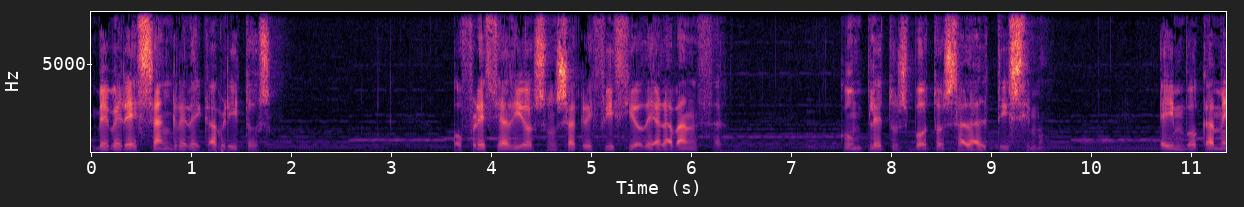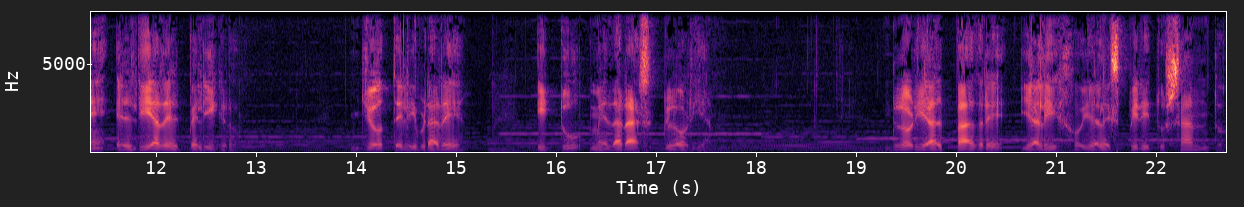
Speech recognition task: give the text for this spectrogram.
¿Beberé sangre de cabritos? Ofrece a Dios un sacrificio de alabanza, cumple tus votos al Altísimo, e invócame el día del peligro. Yo te libraré y tú me darás gloria. Gloria al Padre y al Hijo y al Espíritu Santo,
